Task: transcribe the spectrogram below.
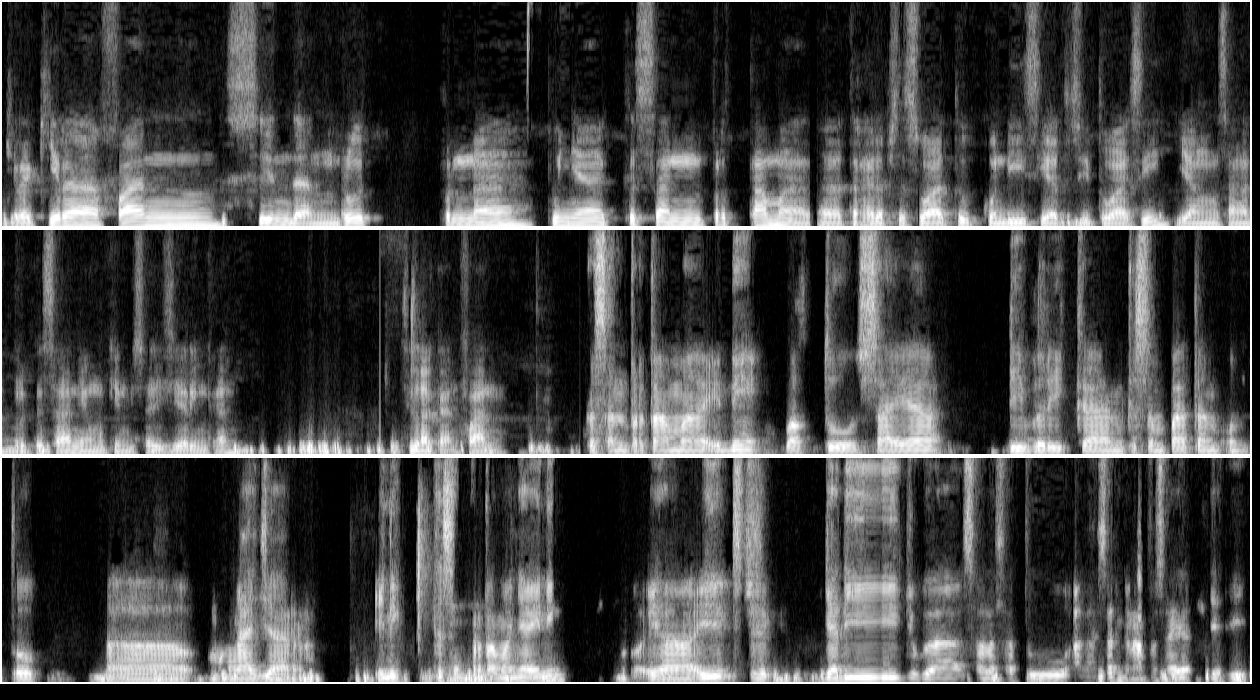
kira-kira Van, Sin, dan Ruth pernah punya kesan pertama uh, terhadap sesuatu kondisi atau situasi yang sangat berkesan yang mungkin bisa di-sharingkan? Silakan, Van. Kesan pertama ini waktu saya diberikan kesempatan untuk uh, mengajar. Ini kesan pertamanya ini ya ini jadi juga salah satu alasan kenapa saya jadi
